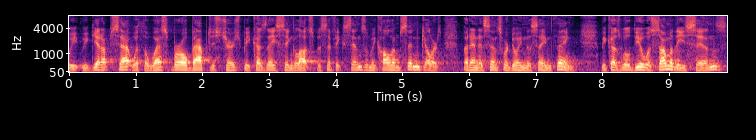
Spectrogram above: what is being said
we, we get upset with the Westboro Baptist Church because they single out specific sins and we call them sin killers. But in a sense, we're doing the same thing because we'll deal with some of these sins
